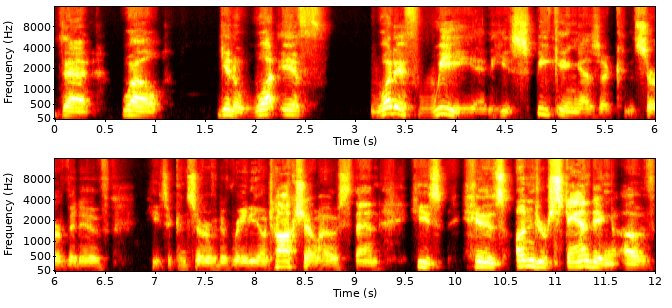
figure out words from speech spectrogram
that, well, you know, what if what if we and he's speaking as a conservative he's a conservative radio talk show host then he's his understanding of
